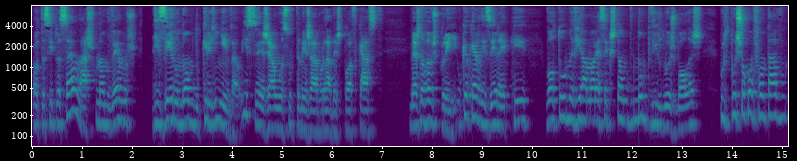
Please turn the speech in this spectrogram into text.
é outra situação. Acho que não devemos dizer o nome do caralhinho em vão. Isso é já um assunto também já abordado neste podcast, mas não vamos por aí. O que eu quero dizer é que voltou-me a vir à memória essa questão de não pedir duas bolas, porque depois sou confrontado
